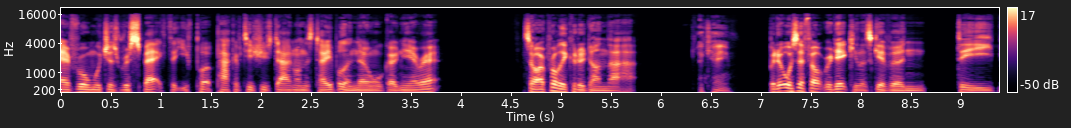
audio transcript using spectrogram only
everyone would just respect that you've put a pack of tissues down on this table and no one will go near it. So I probably could have done that, Okay. but it also felt ridiculous given the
